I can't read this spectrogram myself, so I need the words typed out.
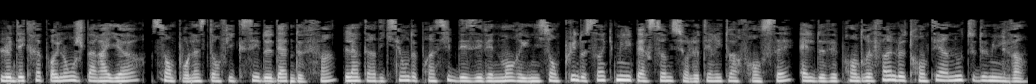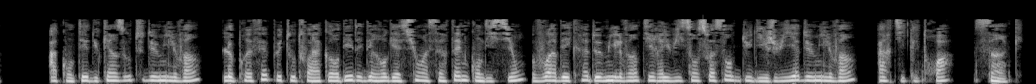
Le décret prolonge par ailleurs, sans pour l'instant fixer de date de fin, l'interdiction de principe des événements réunissant plus de 5000 personnes sur le territoire français, elle devait prendre fin le 31 août 2020. À compter du 15 août 2020, le préfet peut toutefois accorder des dérogations à certaines conditions, voire décret 2020-860 du 10 juillet 2020, article 3, 5.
